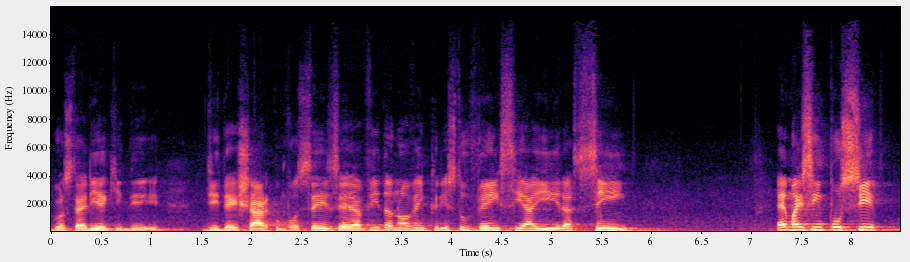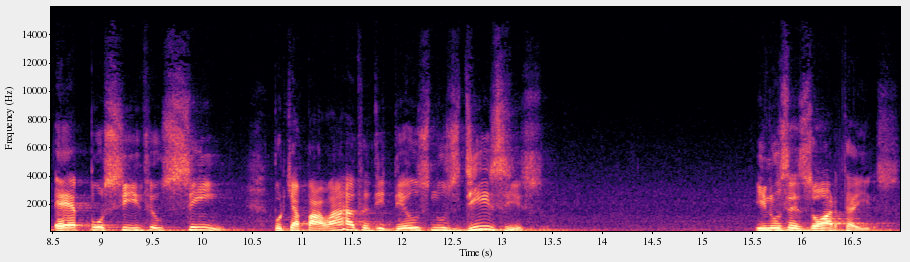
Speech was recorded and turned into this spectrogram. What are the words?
gostaria de, de deixar com vocês é: a vida nova em Cristo vence a ira, sim. É mais impossível? É possível, sim, porque a palavra de Deus nos diz isso e nos exorta a isso.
